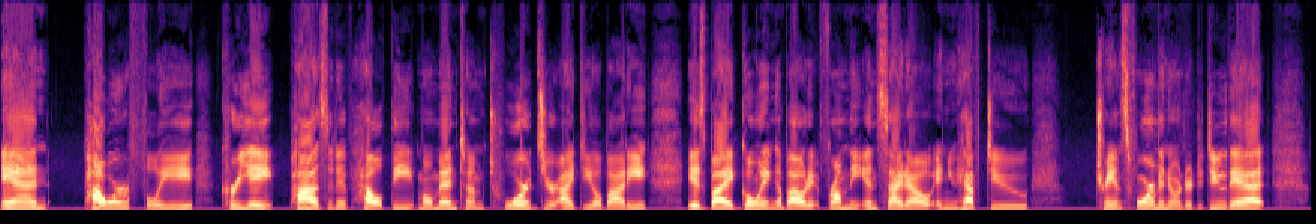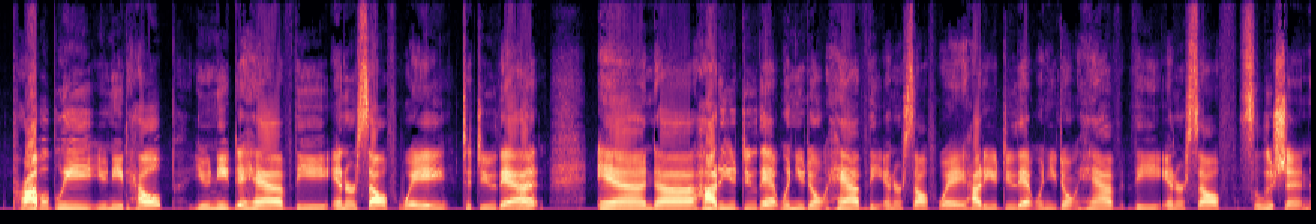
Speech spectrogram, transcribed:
and powerfully create positive, healthy momentum towards your ideal body is by going about it from the inside out, and you have to transform in order to do that. Probably you need help. You need to have the inner self way to do that. And uh, how do you do that when you don't have the inner self way? How do you do that when you don't have the inner self solution?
